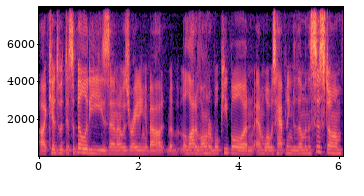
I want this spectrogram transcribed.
uh, kids with disabilities, and I was writing about a, lot of vulnerable people and, and what was happening to them in the system.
